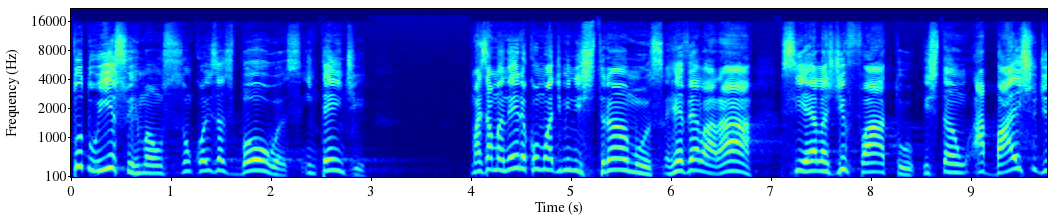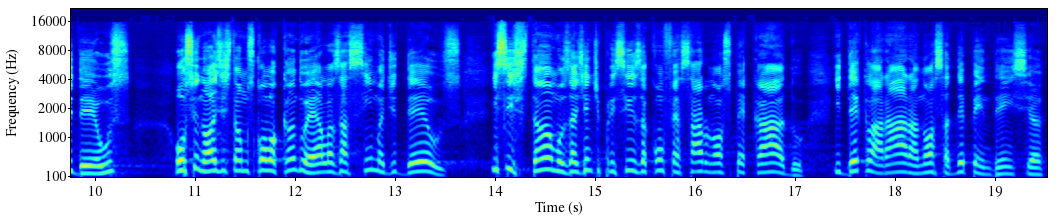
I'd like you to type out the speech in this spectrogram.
tudo isso, irmãos, são coisas boas, entende? Mas a maneira como administramos revelará se elas de fato estão abaixo de Deus ou se nós estamos colocando elas acima de Deus. E se estamos, a gente precisa confessar o nosso pecado e declarar a nossa dependência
